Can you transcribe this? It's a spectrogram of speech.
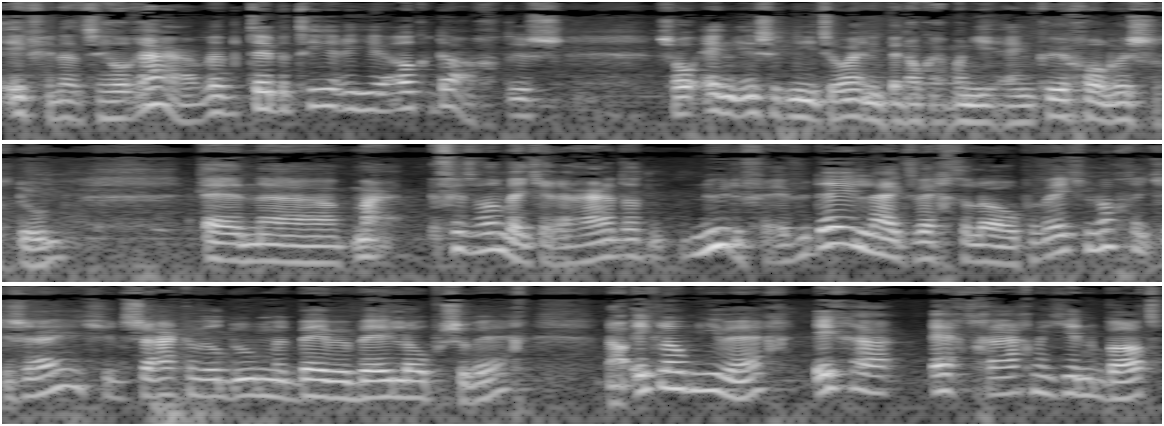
Ik vind dat heel raar. We debatteren hier elke dag. Dus zo eng is het niet hoor. En ik ben ook helemaal niet eng. Kun je gewoon rustig doen. En, uh, maar ik vind het wel een beetje raar dat nu de VVD lijkt weg te lopen. Weet je nog dat je zei, als je de zaken wil doen met BBB, lopen ze weg. Nou, ik loop niet weg. Ik ga echt graag met je in debat.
